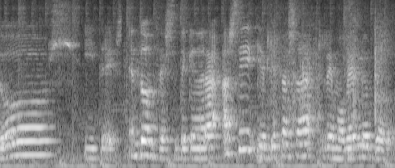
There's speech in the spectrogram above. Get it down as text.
dos y 3 Entonces se te quedará así y empiezas a removerlo todo.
